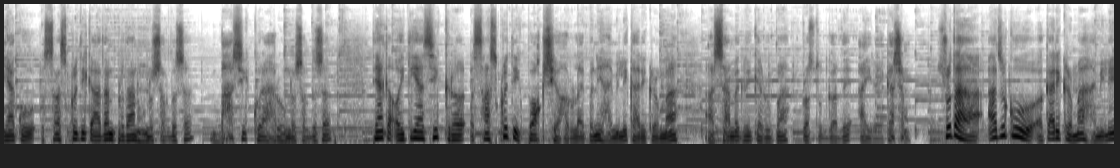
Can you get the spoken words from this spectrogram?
यहाँको सांस्कृतिक आदान प्रदान हुन सक्दछ भाषिक कुराहरू हुन सक्दछ। त्यहाँका ऐतिहासिक र सांस्कृतिक पक्षहरूलाई पनि हामीले कार्यक्रममा सामग्रीका रूपमा प्रस्तुत गर्दै आइरहेका छौँ। श्रोता आजको कार्यक्रममा हामीले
